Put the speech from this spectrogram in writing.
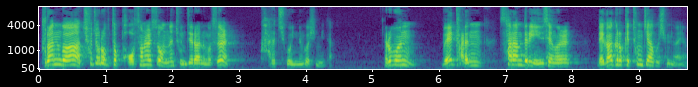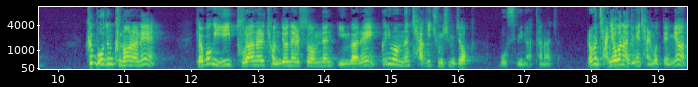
불안과 초조로부터 벗어날 수 없는 존재라는 것을 가르치고 있는 것입니다. 여러분, 왜 다른 사람들의 인생을 내가 그렇게 통제하고 싶나요? 그 모든 근원 안에 결국 이 불안을 견뎌낼 수 없는 인간의 끊임없는 자기 중심적 모습이 나타나죠. 여러분 자녀가 나중에 잘못되면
